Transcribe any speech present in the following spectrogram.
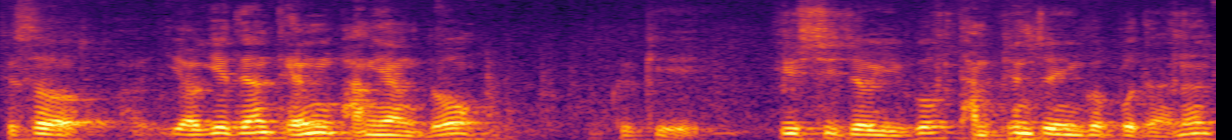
그래서 여기에 대한 대응 방향도 그렇게 일시적이고 단편적인 것보다는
